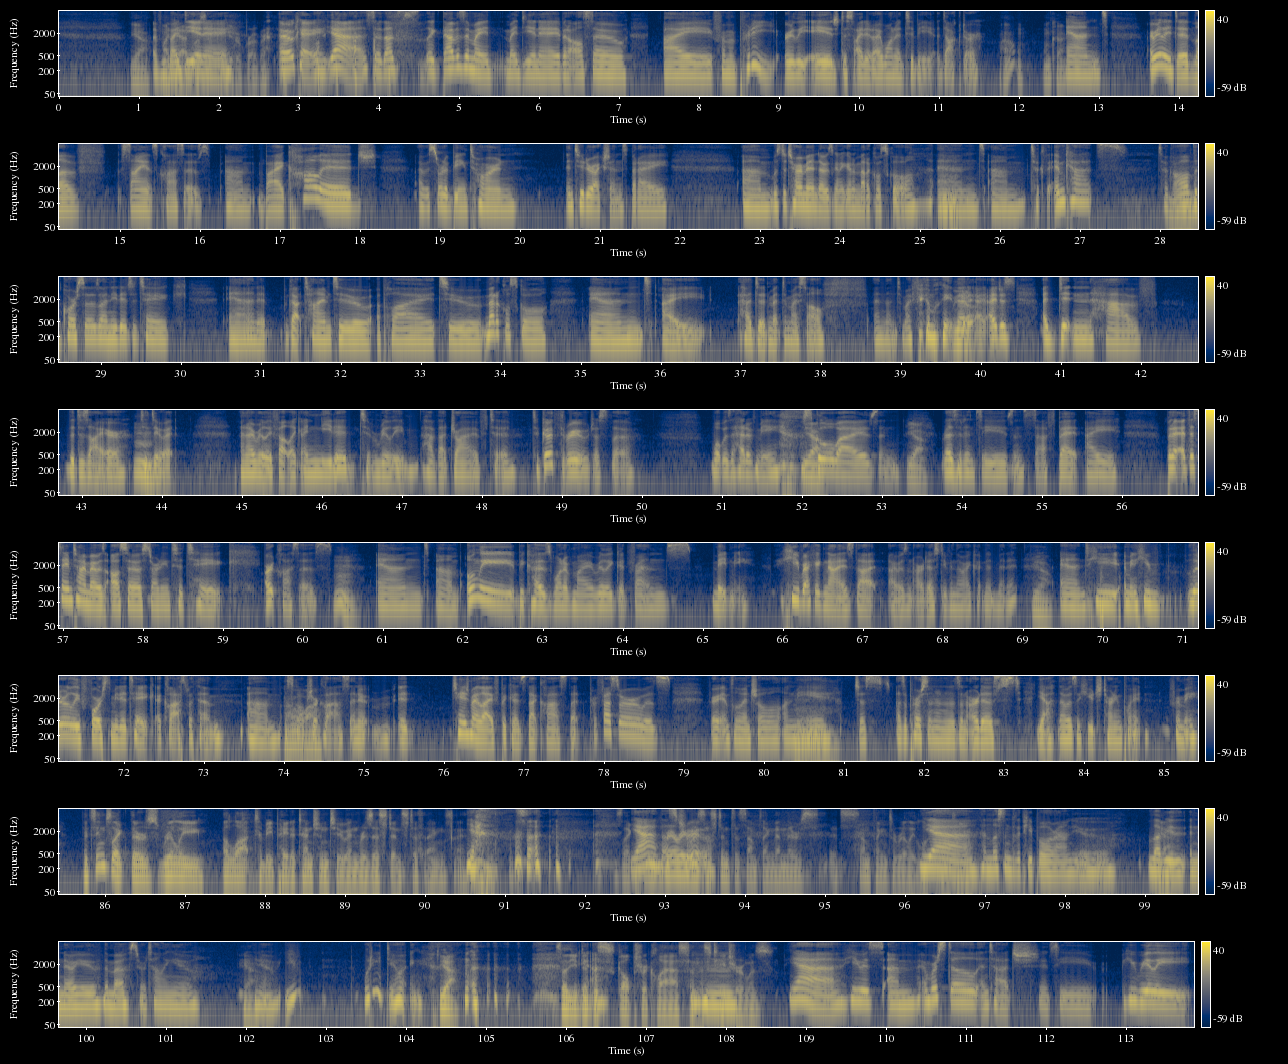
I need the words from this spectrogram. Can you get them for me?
yeah, of my, my dad was a DNA. computer program. okay yeah so that's like that was in my my dna but also i from a pretty early age decided i wanted to be a doctor Oh, okay. and i really did love science classes um, by college i was sort of being torn in two directions but i um, was determined i was going to go to medical school and um, took the mcats took all of the courses i needed to take and it got time to apply to medical school and i had to admit to myself and then to my family that Yeah. I, I just i didn't have the desire to Mm. do it and i really felt like i needed to really have that drive to to go through just the what was ahead of me Yeah. school wise and yeah. residencies and stuff but i but at the same time i was also starting to take art classes Hmm. and um, only because one of my really good friends made me he recognized that i was an artist even though i couldn't admit it Yeah. and he i mean he literally forced me to take a class with him um, a Oh, sculpture wow. class and it it changed my life because that class that professor was very influential on me Mm. just as a person and as an artist yeah that was a huge turning point for me It seems like there's really a lot to be paid attention to in resistance to things. I- yeah It's like Yeah, if you're very true. resistant to something, then there's it's something to really look yeah into. and listen to the people around you who love Yeah. you and know you the most who are telling you Yeah. you know you what are you doing Yeah. so you did Yeah. the sculpture class, and this Mhm. teacher was Yeah, he was, um, and we're still in touch. It's he. He really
